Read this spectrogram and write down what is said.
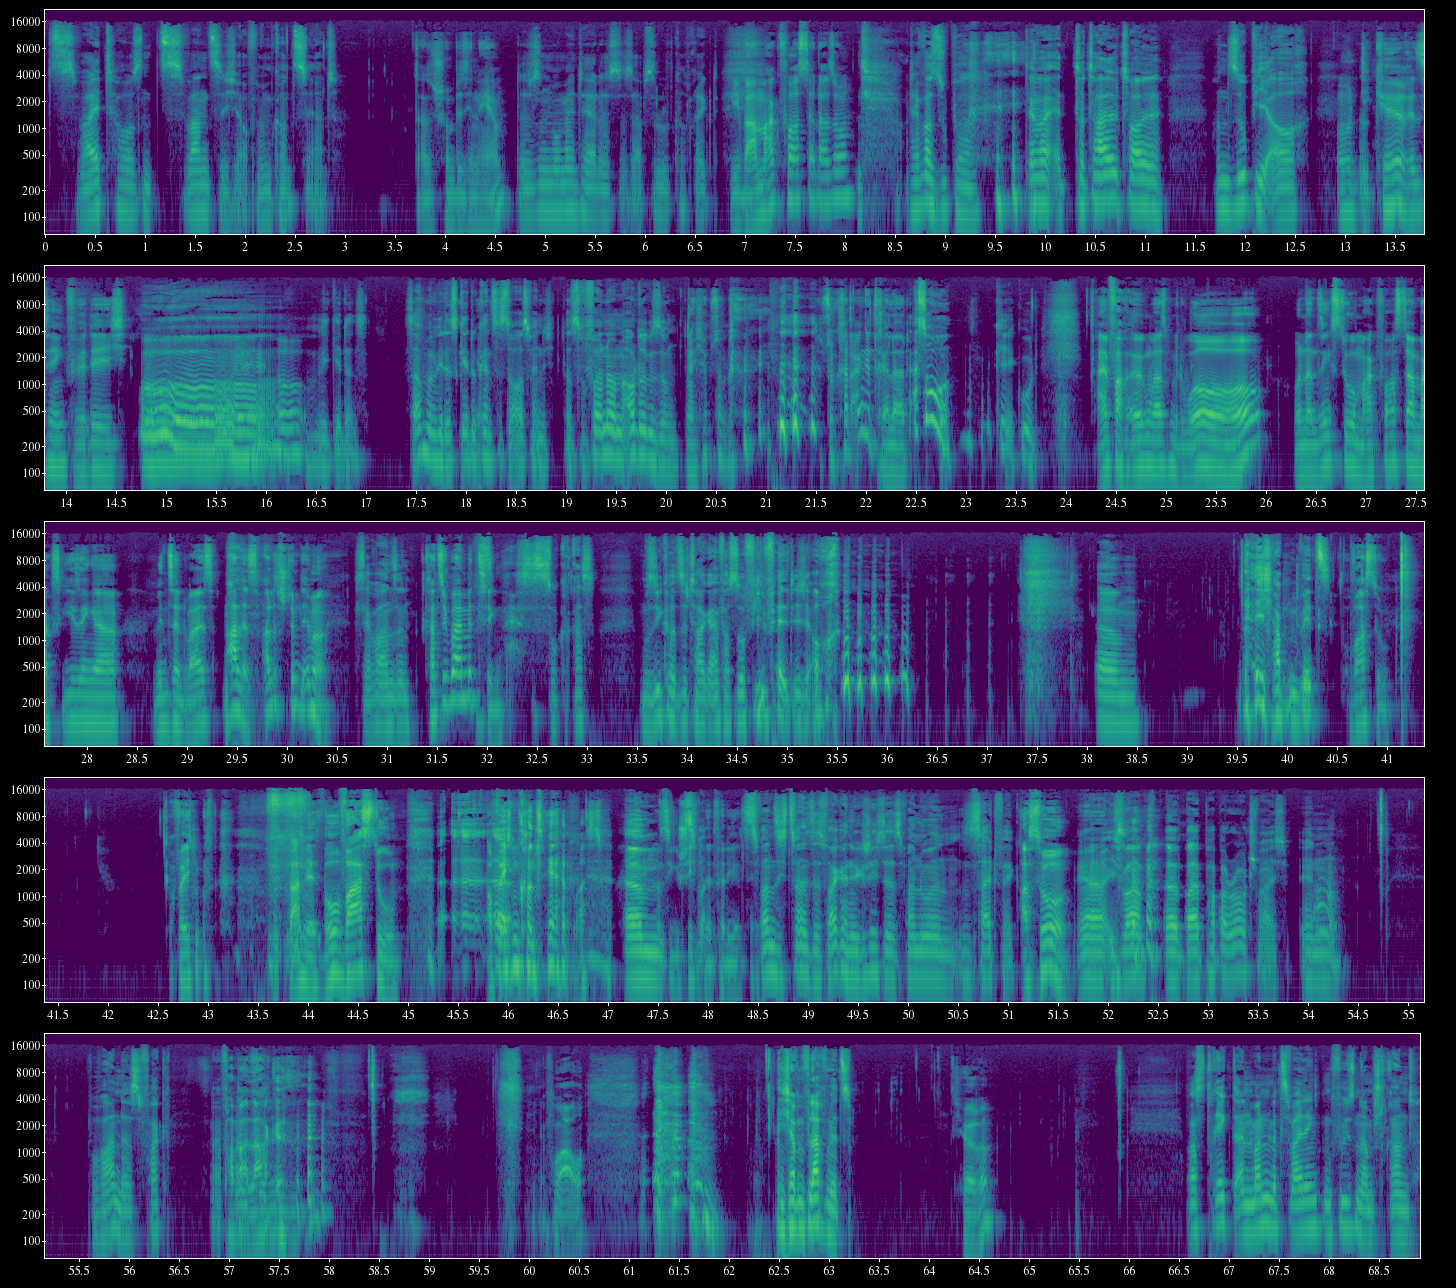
2020 auf einem Konzert. Das ist schon ein bisschen her. Das ist ein Moment her, das ist absolut korrekt. Wie war Mark Forster da so? Der war super. Der war äh, total toll. Und Supi auch. Und die Chöre singen für dich. Oh. Oh. Wie geht das? Sag mal, wie das geht. Du Ja. kennst es doch auswendig. Das hast du vorhin noch im Auto gesungen. Ja, ich hab's doch, hab's doch gerade angetrellert. Ach so. Okay, gut. Einfach irgendwas mit Wow. Und dann singst du Mark Forster, Max Giesinger, Vincent Weiss. Alles, alles stimmt immer. Das ist der Wahnsinn. Kannst überall mitsingen. Das ist so krass. Musik heutzutage einfach so vielfältig auch. ähm, ich habe einen Witz. Wo warst du? Auf welchem. Daniel, wo warst du? Auf Äh, welchem Konzert warst du? Ähm, hast die Geschichte nicht fertig erzählt. 2020, das war keine Geschichte, das war nur ein Side-Fact. Ach so. Ja, ich war äh, bei Papa Roach, war ich. In, Ah. Wo war denn das? Fuck. Bei Papa. Lake. wow. Ich habe einen Flachwitz. Ich höre. Was trägt ein Mann mit zwei linken Füßen am Strand?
